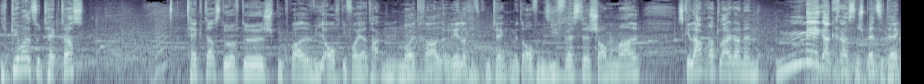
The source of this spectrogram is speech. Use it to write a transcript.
Ich gehe mal zu Tektas. Tektas dürfte Spukball wie auch die Feuerattacken neutral relativ gut tanken mit der Offensivweste. Schauen wir mal. Skilabra hat leider einen mega krassen Spätze-Tag.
